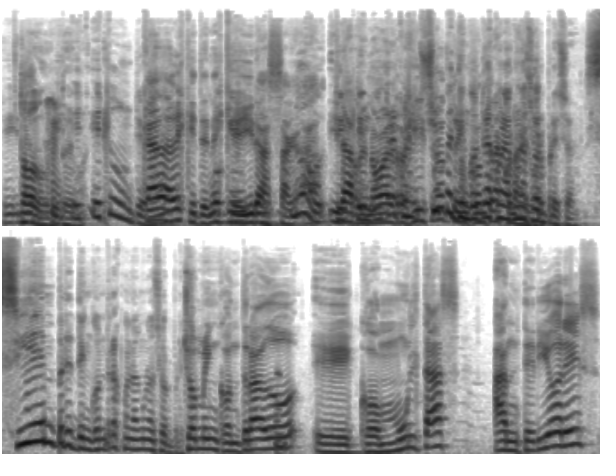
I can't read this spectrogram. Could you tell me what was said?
Eh, Todo un es, tema. es- es todo un tema. Cada ¿eh? vez que tenés Porque, que ir a eh, sa- no, ir te- a renovar el registro, Siempre te te encontrás con encontrás con alguna algo. sorpresa. Siempre te encontrás con alguna sorpresa. Yo me he encontrado eh, con multas anteriores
